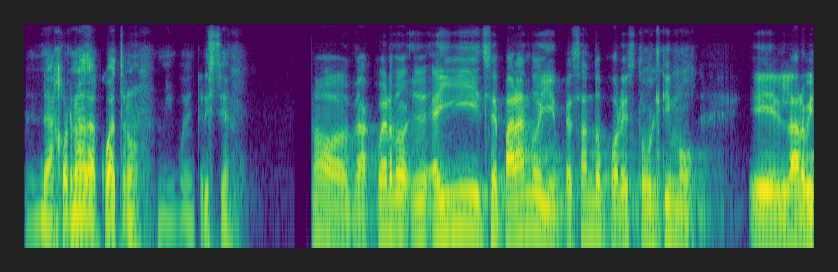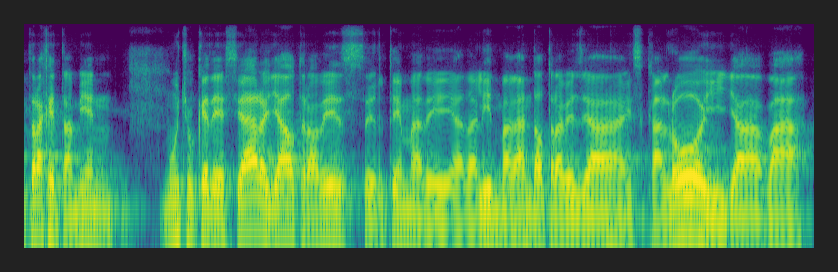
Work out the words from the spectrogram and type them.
en la jornada 4, mi buen Cristian. No, de acuerdo. Ahí separando y empezando por esto último, el arbitraje también mucho que desear. Ya otra vez el tema de Adalid Maganda otra vez ya escaló y ya va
